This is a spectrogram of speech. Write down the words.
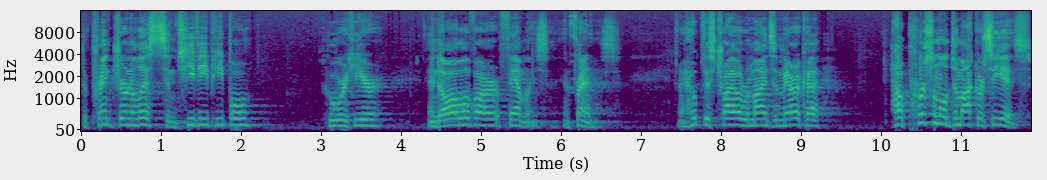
the print journalists and TV people who were here, and all of our families and friends. And I hope this trial reminds America how personal democracy is,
